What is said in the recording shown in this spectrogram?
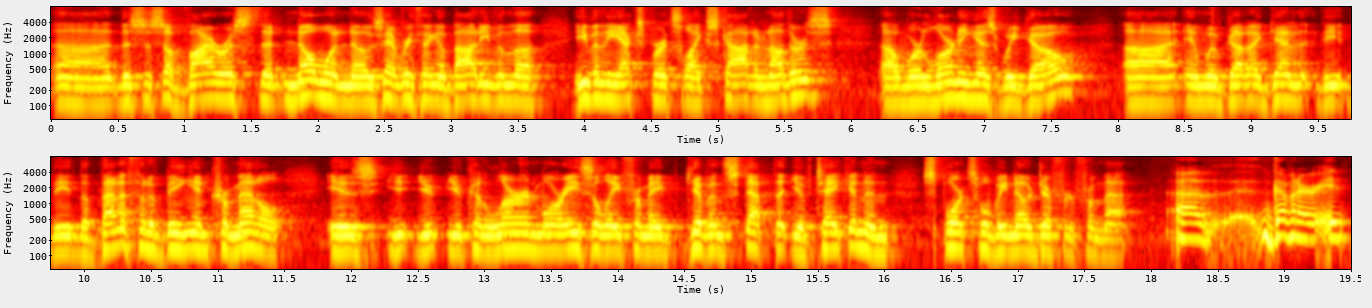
Uh, this is a virus that no one knows everything about, even the even the experts like Scott and others. Uh, we're learning as we go. Uh, and we've got, again, the, the, the benefit of being incremental is you, you, you, can learn more easily from a given step that you've taken, and sports will be no different from that. Uh, Governor, it,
